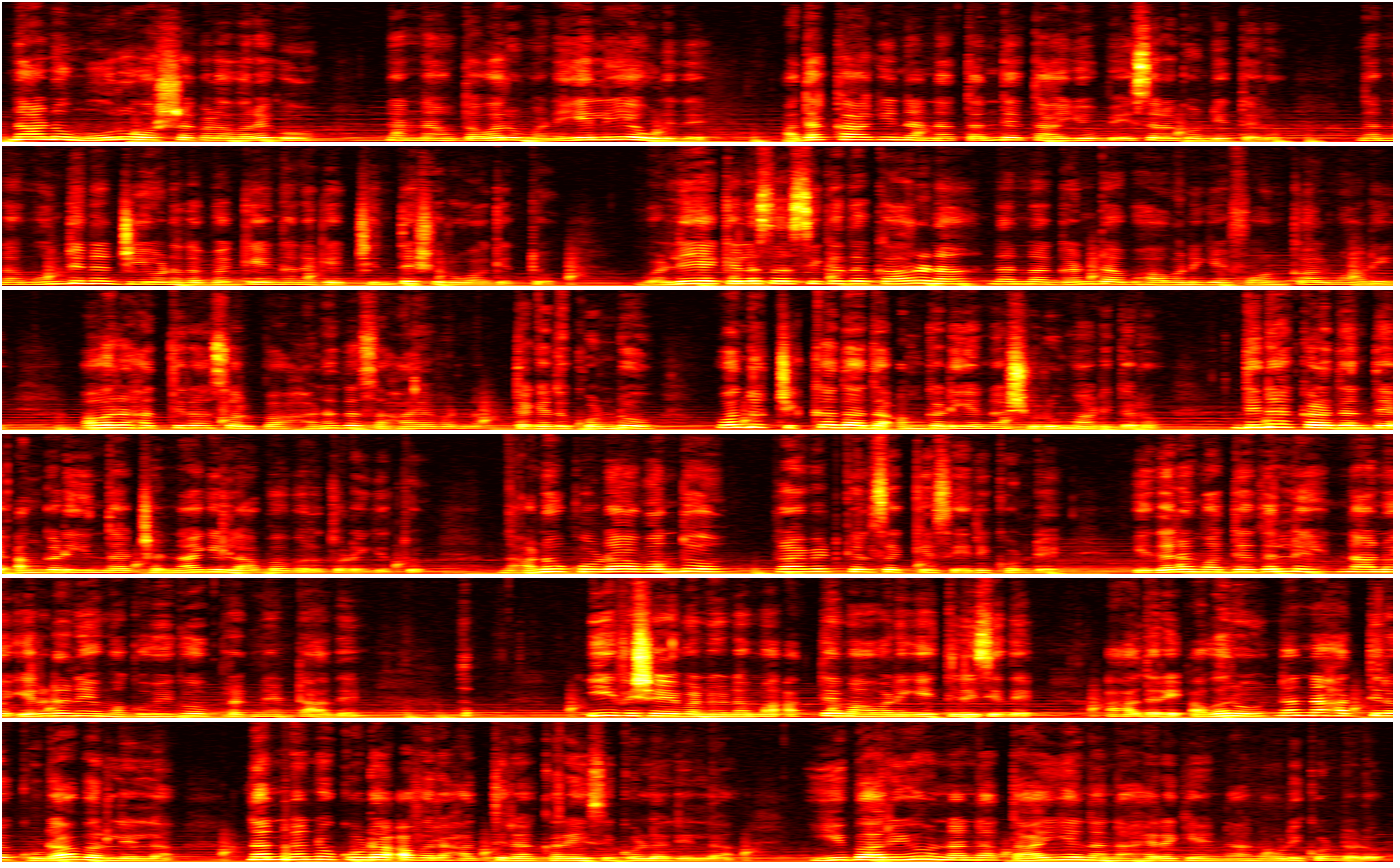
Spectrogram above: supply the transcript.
ನಾನು ಮೂರು ವರ್ಷಗಳವರೆಗೂ ನನ್ನ ತವರು ಮನೆಯಲ್ಲಿಯೇ ಉಳಿದೆ. ಅದಕ್ಕಾಗಿ ನನ್ನ ತಂದೆ ತಾಯಿಯು ಬೇಸರಗೊಂಡಿದ್ದರು. ನನ್ನ ಮುಂದಿನ ಜೀವನದ ಬಗ್ಗೆ ನನಗೆ ಚಿಂತೆ ಶುರುವಾಗಿತ್ತು. ಒಳ್ಳೆಯ ಕೆಲಸ ಸಿಗದ ಕಾರಣ ನನ್ನ ಗಂಡ ಭಾವನಿಗೆ ಫೋನ್ ಕಾಲ್ ಮಾಡಿ ಅವರ ಹತ್ತಿರ ಸ್ವಲ್ಪ ಹಣದ ಸಹಾಯವನ್ನು ತೆಗೆದುಕೊಂಡು ಒಂದು ಚಿಕ್ಕದಾದ ಅಂಗಡಿಯನ್ನ ಶುರು ಮಾಡಿದರು. ದಿನ ಕಳೆದಂತೆ ಅಂಗಡಿಯಿಂದ ಚೆನ್ನಾಗಿ ಲಾಭ ಬರತೊಡಗಿತು ನಾನು ಕೂಡ ಒಂದು ಪ್ರೈವೇಟ್ ಕೆಲಸಕ್ಕೆ ಸೇರಿಕೊಂಡೆ. ಇದರ ಮಧ್ಯದಲ್ಲಿ ನಾನು ಎರಡನೇ ಮಗುವಿಗೂ ಪ್ರೆಗ್ನೆಂಟ್ ಆದೆ. ಈ ವಿಷಯವನ್ನು ನಮ್ಮ ಅತ್ತೆ ಮಾವನಿಗೆ ತಿಳಿಸಿದೆ. ಆದರೆ ಅವರು ನನ್ನ ಹತ್ತಿರ ಕೂಡ ಬರಲಿಲ್ಲ. ನನ್ನನ್ನು ಕೂಡ ಅವರ ಹತ್ತಿರ ಕರೆಯಿಸಿಕೊಳ್ಳಲಿಲ್ಲ. ಈ ಬಾರಿಯೂ ನನ್ನ ತಾಯಿಯ ನನ್ನ ಹೆರಿಗೆಯನ್ನ ನೋಡಿಕೊಂಡಳು.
